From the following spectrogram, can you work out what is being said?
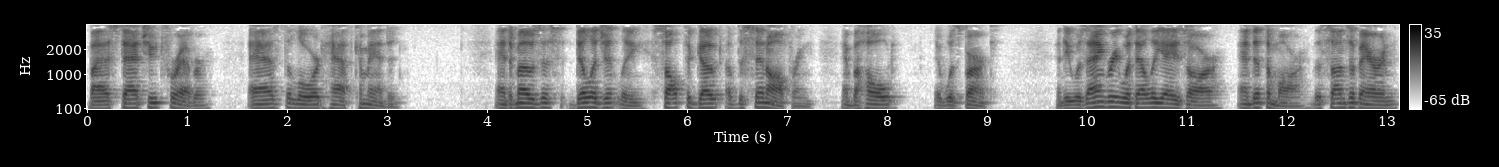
by a statute forever, as the Lord hath commanded. And Moses diligently sought the goat of the sin offering, and behold, it was burnt. And he was angry with Eleazar and Ithamar, the sons of Aaron,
